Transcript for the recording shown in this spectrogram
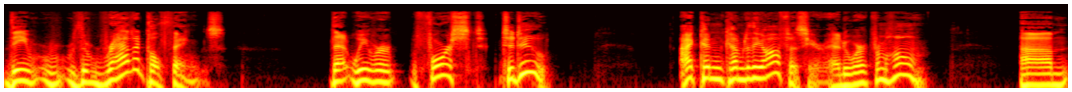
the the radical things that we were forced to do. I couldn't come to the office here. I had to work from home. Um,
